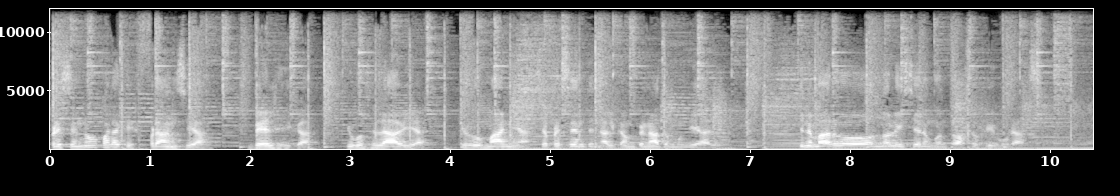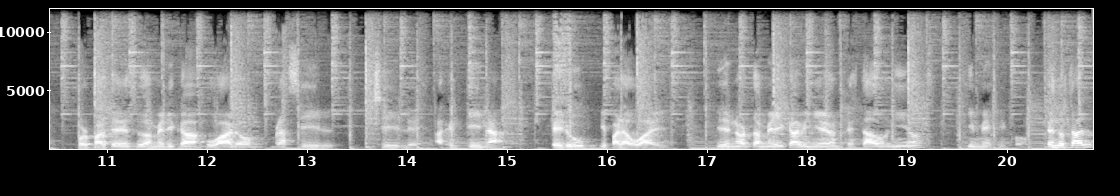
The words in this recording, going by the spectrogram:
presionó para que Francia, Bélgica, Yugoslavia y Rumania se presenten al Campeonato Mundial. Sin embargo, no lo hicieron con todas sus figuras. Por parte de Sudamérica jugaron Brasil, Chile, Argentina, Perú y Paraguay y de Norteamérica vinieron Estados Unidos y México. En total,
